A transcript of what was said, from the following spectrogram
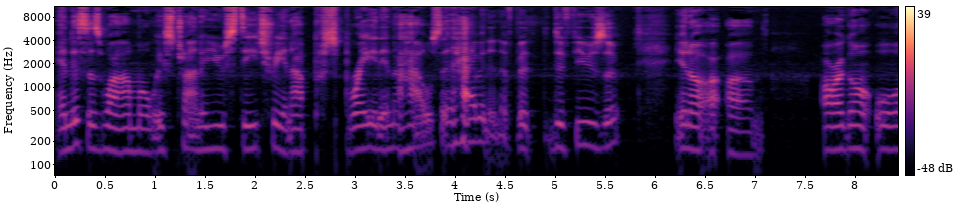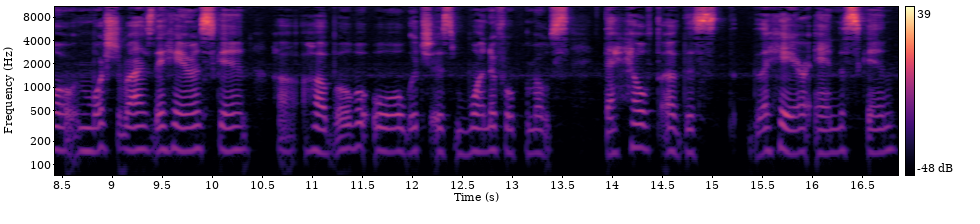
And this is why I'm always trying to use tea tree and I spray it in the house and have it in a diffuser. You know, uh, um, argan oil moisturize the hair and skin. Jojoba oil, which is wonderful, promotes the health of this the hair and the skin.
